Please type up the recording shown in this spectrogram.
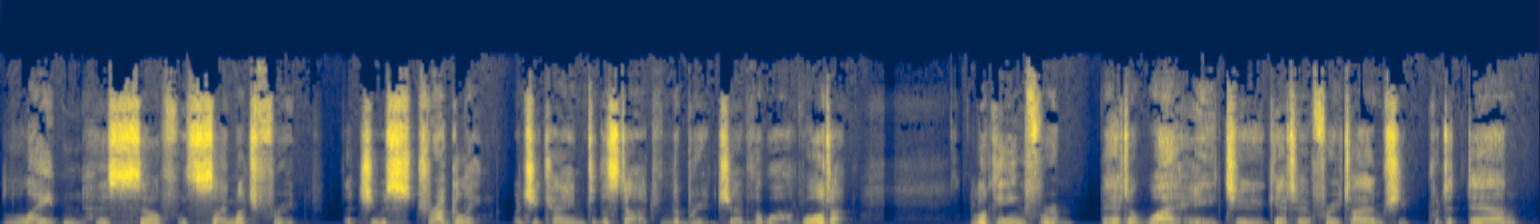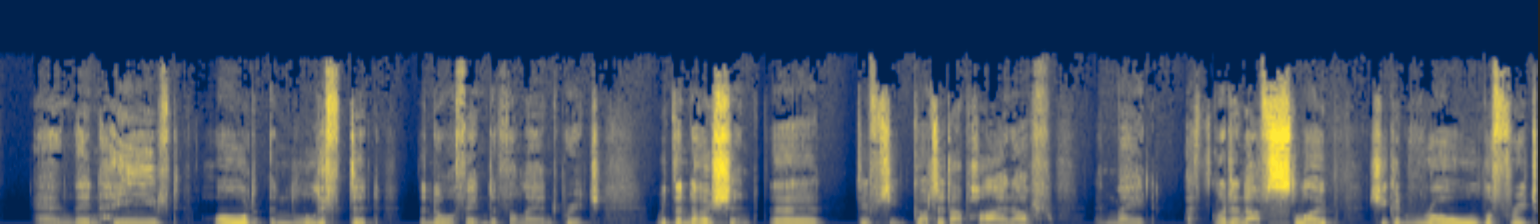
laden herself with so much fruit that she was struggling when she came to the start of the bridge over the wild water. Looking for a better way to get her fruit home, she put it down and then heaved, hauled, and lifted the north end of the land bridge, with the notion that if she got it up high enough and made a good enough slope, she could roll the fruit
